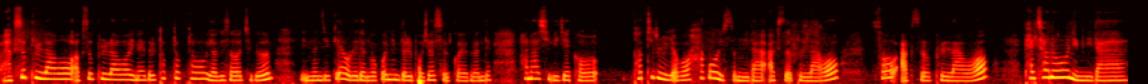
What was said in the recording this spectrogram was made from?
악스플라워, 악스플라워 얘네들 톡톡톡 여기서 지금 있는지 꽤 오래된 거 꽃님들 보셨을 거예요. 그런데 하나씩 이제 거 터트리려고 하고 있습니다. 악스플라워, 소 악스플라워 8,000원입니다.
